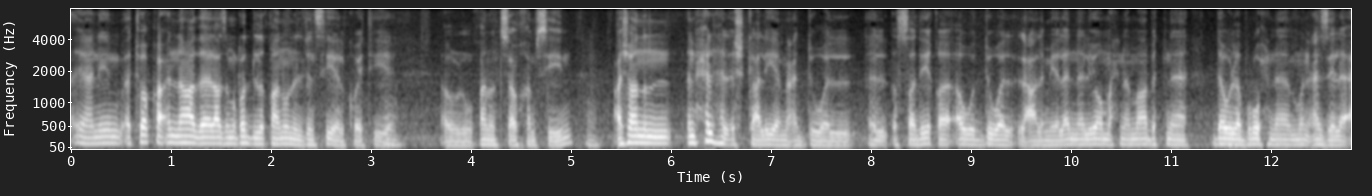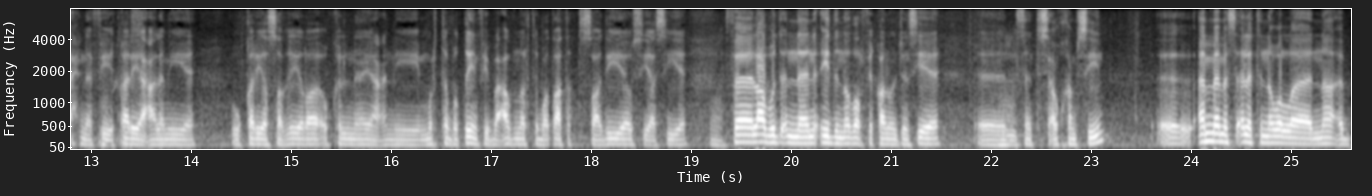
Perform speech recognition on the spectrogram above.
يعني أتوقع أن هذا لازم نرد لقانون الجنسية الكويتية. م. أو القانون 59 عشان نحل هالإشكالية مع الدول الصديقة أو الدول العالمية لأن اليوم إحنا ما بتنا دولة بروحنا منعزلة. إحنا في قرية عالمية وقرية صغيرة وكلنا يعني مرتبطين في بعضنا ارتباطات اقتصادية وسياسية. فلا بد أن نعيد النظر في قانون الجنسية آه، لسنة 59 آه، أما مسألة إنه والله النائب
